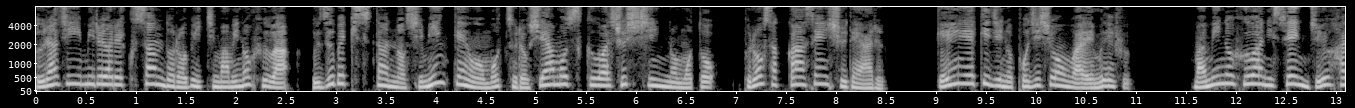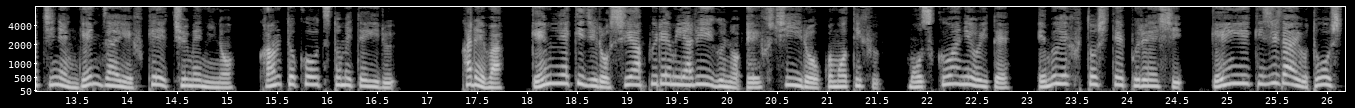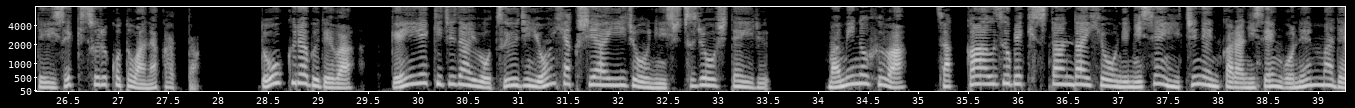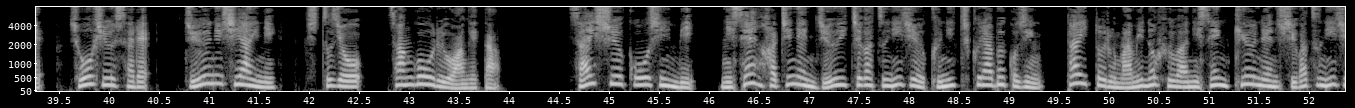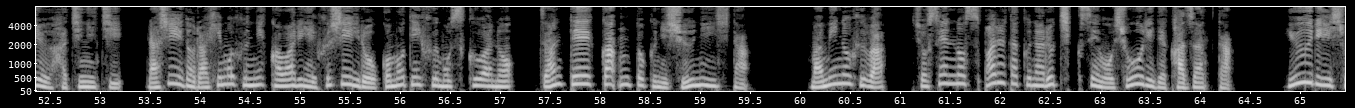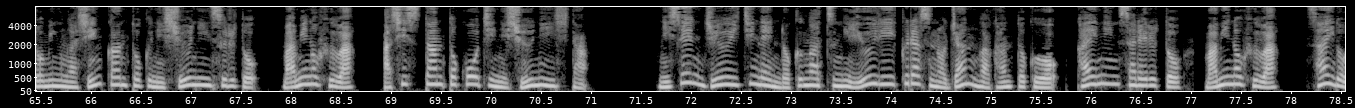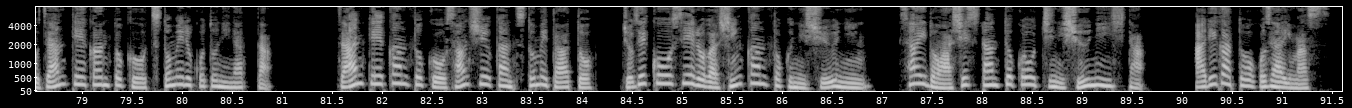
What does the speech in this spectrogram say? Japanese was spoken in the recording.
ウラジーミル・アレクサンドロビチ・マミノフは、ウズベキスタンの市民権を持つロシア・モスクワ出身の元、プロサッカー選手である。現役時のポジションは MF。マミノフは2018年現在 FK チュメニの監督を務めている。彼は現役時ロシアプレミアリーグの FC ロコモティフ、モスクワにおいて MF としてプレーし、現役時代を通して移籍することはなかった。同クラブでは現役時代を通じ400試合以上に出場している。マミノフはサッカーウズベキスタン代表に2001年から2005年まで招集され、12試合に出場、3ゴールを挙げた。最終更新日、2008年11月29日クラブ個人、タイトルマミノフは2009年4月28日、ラシード・ラヒモフに代わり FC ロコモティフ・モスクワの暫定監督に就任した。マミノフは、初戦のスパルタクナルチク戦を勝利で飾った。ユーリー庶民が新監督に就任すると、マミノフはアシスタントコーチに就任した。2011年6月にユーリークラスのジャンが監督を解任されると、マミノフは再度暫定監督を務めることになった。暫定監督を3週間務めた後、ジョゼ・コーセーロが新監督に就任、再度アシスタントコーチに就任した。ありがとうございます。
